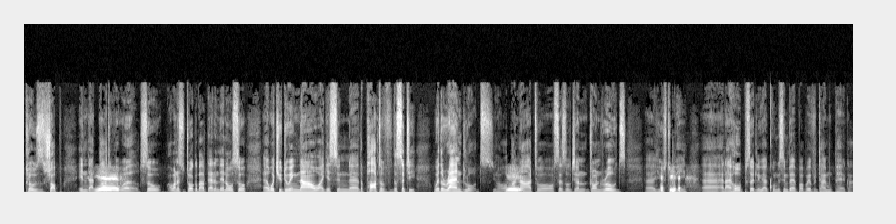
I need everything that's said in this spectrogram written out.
close shop in that part of the world. So I want us to talk about that and then also uh, what you're doing now I guess in uh, the part of the city where the landlords, you know, Yeah. Barnato, Cecil John, John Rhodes uh, used to Yeah. be. Uh, and I hope certainly we are impepha every time upheka.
